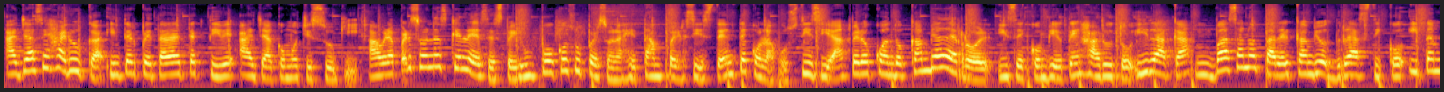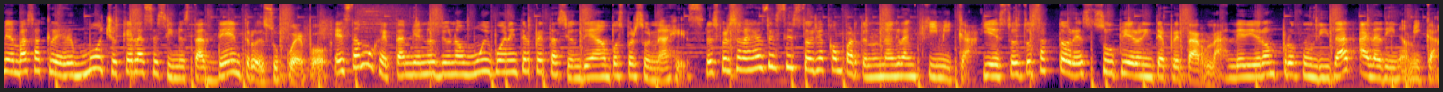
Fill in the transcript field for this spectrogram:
Ayase Haruka interpreta a la detective Ayako Mochizuki. Habrá personas que les espere un poco su personaje tan persistente con la justicia, pero cuando cambia de rol y se convierte en Haruto Hidaka, vas a notar el cambio drástico y también vas a creer mucho que el asesino está dentro de su cuerpo. Esta mujer también nos dio una muy buena interpretación de ambos personajes. Los personajes de esta historia comparten una gran química y estos dos actores supieron interpretarla, le dieron profundidad a la dinámica.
